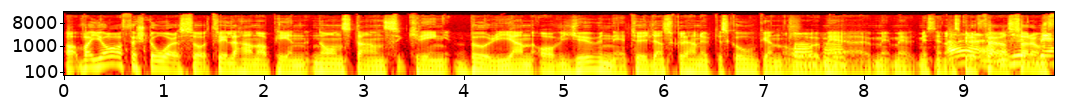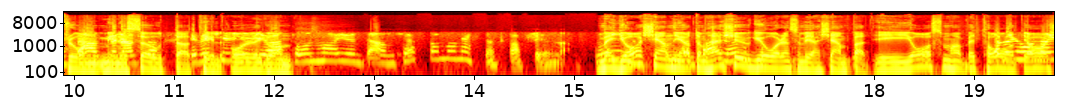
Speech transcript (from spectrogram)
Ja, vad jag förstår så trillar han av pinn någonstans kring början av juni. Tydligen skulle han ut i skogen och Jaha. med, med, med, med sina... Ja, skulle ja, fösa dem från allt, men Minnesota alltså, till betyder ju Oregon. att hon har ju inte ansökt om någon äktenskapsskillnad. Men jag känner ju att de här 20 åren som vi har kämpat, det är jag som har Ja, betalt, men hon jag har har ju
